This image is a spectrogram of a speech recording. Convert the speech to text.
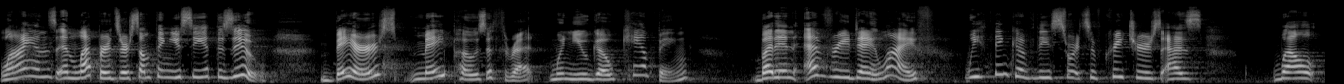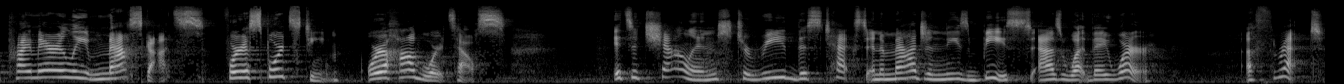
lions and leopards are something you see at the zoo. Bears may pose a threat when you go camping, but in everyday life, we think of these sorts of creatures as, well, primarily mascots for a sports team or a Hogwarts house. It's a challenge to read this text and imagine these beasts as what they were a threat.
